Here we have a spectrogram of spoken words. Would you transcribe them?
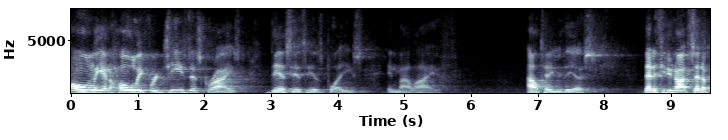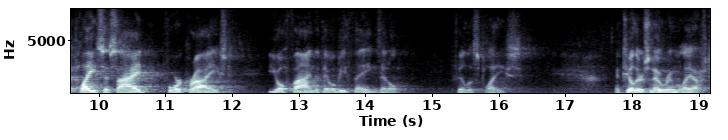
only and wholly for Jesus Christ. This is his place in my life. I'll tell you this that if you do not set a place aside for Christ, you'll find that there will be things that'll fill his place until there's no room left.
